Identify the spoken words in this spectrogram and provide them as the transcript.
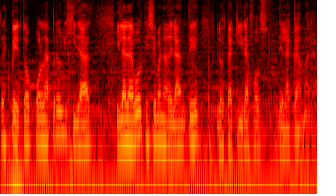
respeto por la prolijidad y la labor que llevan adelante los taquígrafos de la Cámara.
